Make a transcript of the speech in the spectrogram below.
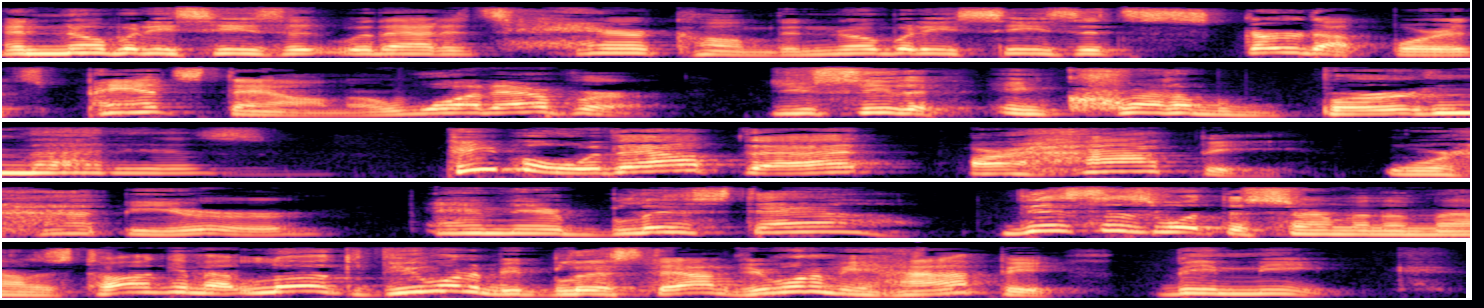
and nobody sees it without its hair combed and nobody sees its skirt up or its pants down or whatever. You see the incredible burden that is? People without that are happy or happier and they're blissed out. This is what the Sermon on the Mount is talking about. Look, if you want to be blissed out, if you want to be happy, be meek.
